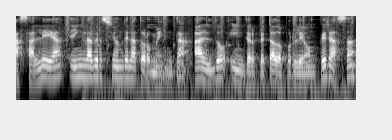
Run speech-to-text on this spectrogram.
Azalea en la versión de La Tormenta. Aldo, interpretado por León Peraza,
